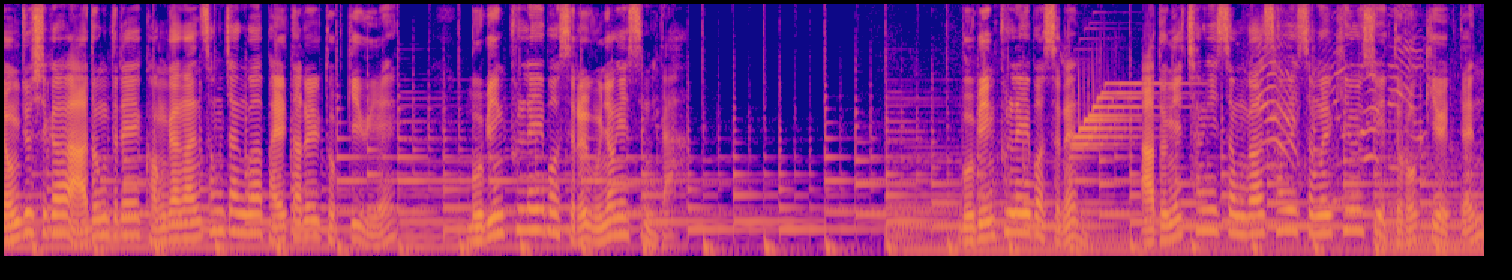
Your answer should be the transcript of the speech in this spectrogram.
영주시가 아동들의 건강한 성장과 발달을 돕기 위해 무빙 플레이버스를 운영했습니다. 무빙 플레이버스는 아동의 창의성과 사회성을 키울 수 있도록 기획된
